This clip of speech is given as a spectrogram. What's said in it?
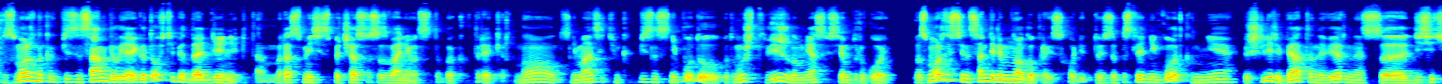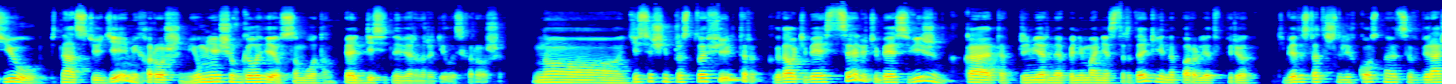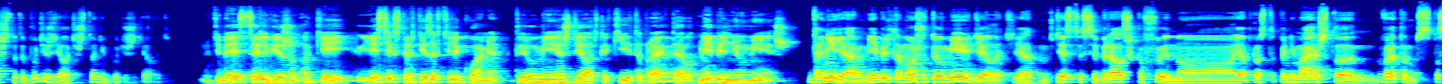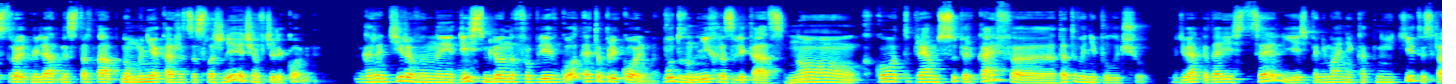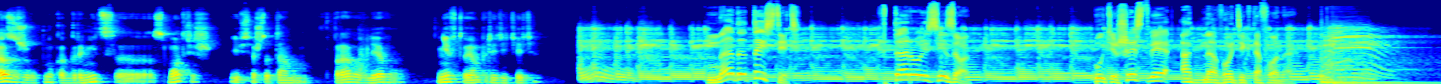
Возможно, как бизнес-ангел я и готов тебе дать денег, там, раз в месяц по часу созваниваться с тобой как трекер, но заниматься этим как бизнес не буду, потому что вижен у меня совсем другой. Возможностей на самом деле много происходит. То есть за последний год ко мне пришли ребята, наверное, с 10-15 идеями хорошими, и у меня еще в голове у самого там 5-10, наверное, родилось хороших. Но есть очень простой фильтр. Когда у тебя есть цель, у тебя есть вижен, какая-то примерное понимание стратегии на пару лет вперед, тебе достаточно легко становится выбирать, что ты будешь делать, а что не будешь делать. У тебя есть цель Vision, окей. Есть экспертиза в телекоме. Ты умеешь делать какие-то проекты, а вот мебель не умеешь. Да не, я мебель-то, может, и умею делать. Я в детстве собирал шкафы, но я просто понимаю, что в этом построить миллиардный стартап, ну, мне кажется, сложнее, чем в телекоме гарантированные 10 миллионов рублей в год, это прикольно. Буду на них развлекаться. Но какого-то прям супер кайфа от этого не получу. У тебя, когда есть цель, есть понимание, как не идти, ты сразу же, ну, как граница, смотришь, и все, что там вправо, влево, не в твоем приоритете. Надо тестить. Второй сезон. Путешествие одного диктофона.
